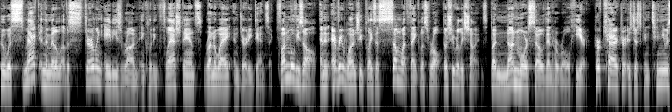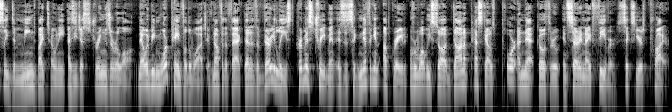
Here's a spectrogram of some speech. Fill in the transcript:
who was smack in the middle of a sterling 80s run, including Flashdance, Runaway, and Dirty Dancing. Fun movies all, and in every one she plays a somewhat thankless role, though she really shines, but none more so than her role here. Her character is just continuously demeaned by Tony as he just strings her along. Now it would be more painful to watch if not for the fact that at the very least, her mistreatment is a significant upgrade over what we saw Donna Pescow's poor Annette go through in Saturday Night Fever six years prior.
